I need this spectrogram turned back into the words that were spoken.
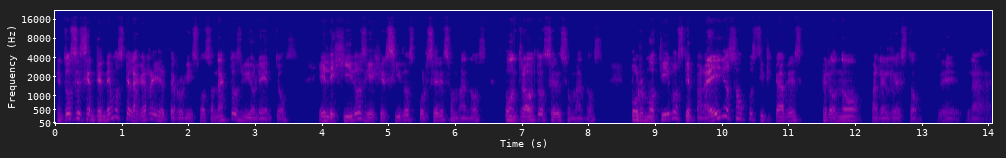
Entonces entendemos que la guerra y el terrorismo son actos violentos elegidos y ejercidos por seres humanos contra otros seres humanos por motivos que para ellos son justificables, pero no para el resto de la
